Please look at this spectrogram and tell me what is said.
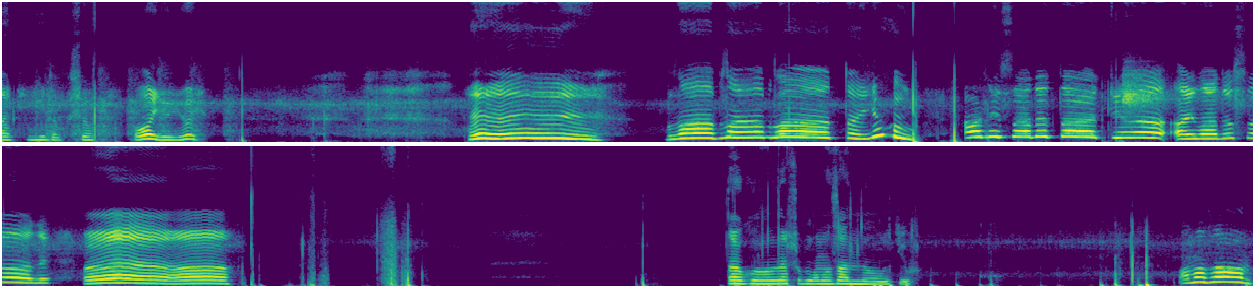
Так, їдемо, все. Ой-ой-ой. Бла-бла-бла, та ю. А не саде татіла, ай ладно саде. А-а-а. Так, головне, щоб Ламазан не улетів. Ламазан!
